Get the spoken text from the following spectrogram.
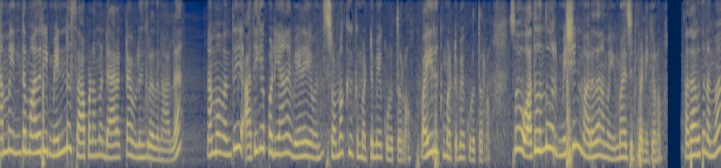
நம்ம இந்த மாதிரி மென்று சாப்பிடாம டேரெக்டாக விழுங்குறதுனால நம்ம வந்து அதிகப்படியான வேலையை வந்து ஸ்டொமக்குக்கு மட்டுமே கொடுத்துட்றோம் வயிறுக்கு மட்டுமே கொடுத்துட்றோம் ஸோ அது வந்து ஒரு மிஷின் மாதிரி தான் நம்ம இமேஜின் பண்ணிக்கணும். அதாவது நம்ம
